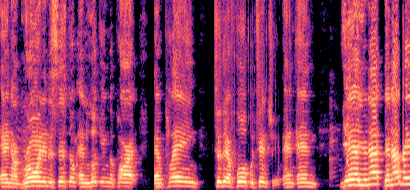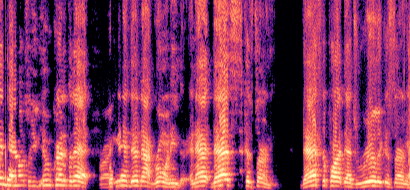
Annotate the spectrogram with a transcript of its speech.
and are growing in the system and looking the part and playing to their full potential. And and yeah, you're not. They're not laying down, so you give them credit for that. Right. But man, they're not growing either, and that that's concerning. That's the part that's really concerning.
